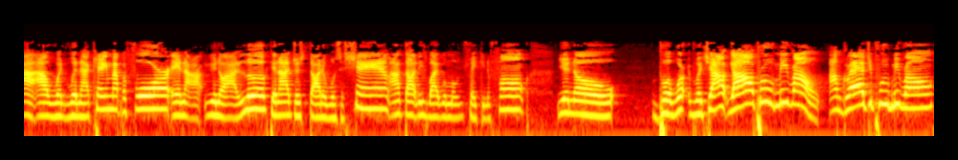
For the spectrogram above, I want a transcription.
I, I when when I came out before and I you know I looked and I just thought it was a sham. I thought these white women were faking the funk, you know. But what, but y'all y'all proved me wrong. I'm glad you proved me wrong.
